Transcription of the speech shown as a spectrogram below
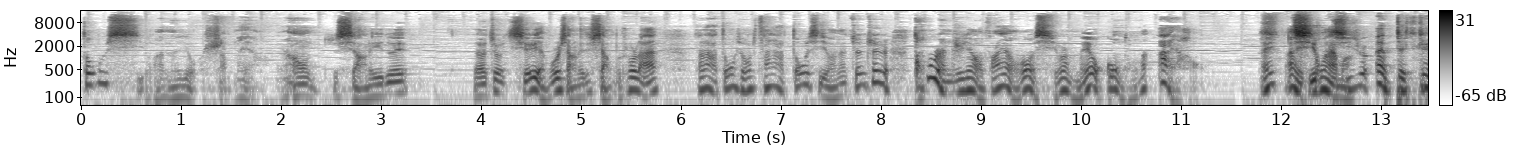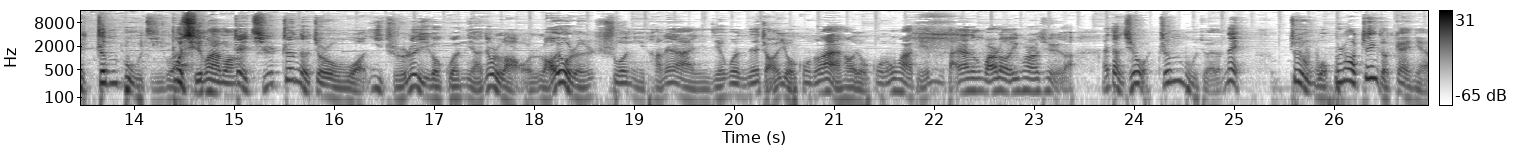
都喜欢的有什么呀？然后就想了一堆，然后就其实也不是想了，就想不出来。咱俩都喜欢，咱俩都喜欢的，真真是突然之间，我发现我跟我媳妇没有共同的爱好。哎，奇怪吗？其实，哎，这这真不奇怪，不奇怪吗？这其实真的就是我一直的一个观念，就是老老有人说你谈恋爱，你结婚，你得找有共同爱好、有共同话题，大家能玩到一块儿去的。哎，但其实我真不觉得，那就是我不知道这个概念，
